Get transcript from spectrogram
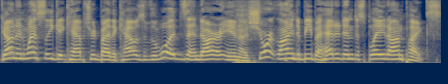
Gunn and Wesley get captured by the cows of the woods and are in a short line to be beheaded and displayed on pikes.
